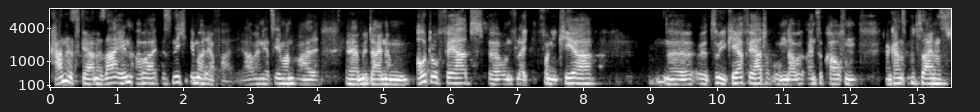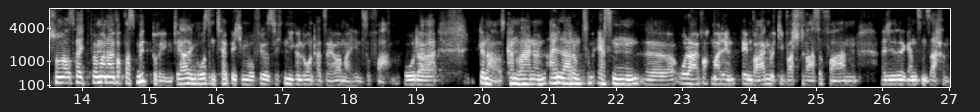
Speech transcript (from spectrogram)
kann es gerne sein, aber ist nicht immer der Fall. Ja, wenn jetzt jemand mal äh, mit einem Auto fährt äh, und vielleicht von Ikea äh, zu Ikea fährt, um da einzukaufen, dann kann es gut sein, dass es schon ausreicht, wenn man einfach was mitbringt. Ja, den großen Teppich, wofür es sich nie gelohnt hat, selber mal hinzufahren. Oder genau, es kann sein eine Einladung zum Essen äh, oder einfach mal den, den Wagen durch die Waschstraße fahren. Also diese ganzen Sachen.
